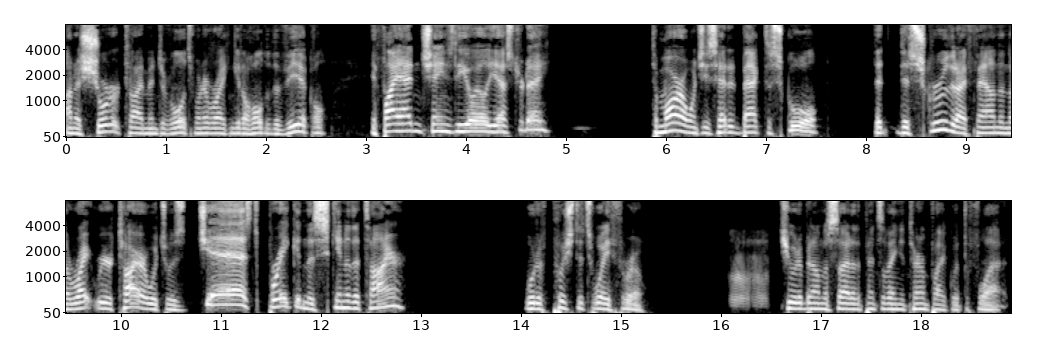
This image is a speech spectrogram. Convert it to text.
on a shorter time interval, it's whenever I can get a hold of the vehicle. If I hadn't changed the oil yesterday, tomorrow when she's headed back to school, the the screw that I found in the right rear tire, which was just breaking the skin of the tire, would have pushed its way through. Mm-hmm. She would have been on the side of the Pennsylvania Turnpike with the flat.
